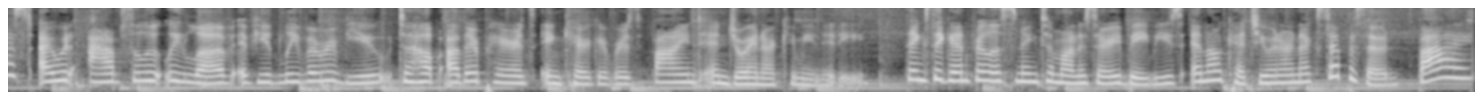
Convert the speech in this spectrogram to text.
podcast, I would absolutely love if you'd leave a review to help other parents and caregivers find and join our community. Thanks again for listening to Montessori Babies, and I'll catch you in our next episode. Bye!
